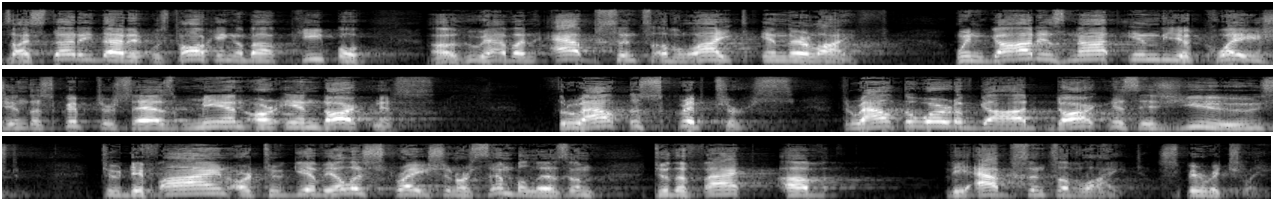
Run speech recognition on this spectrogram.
As I studied that, it was talking about people uh, who have an absence of light in their life. When God is not in the equation, the scripture says men are in darkness. Throughout the scriptures, throughout the Word of God, darkness is used to define or to give illustration or symbolism to the fact of the absence of light spiritually.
